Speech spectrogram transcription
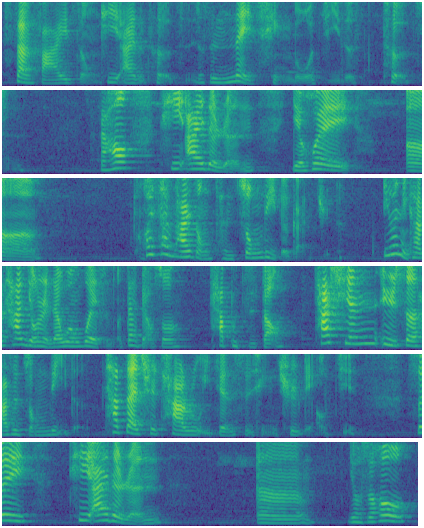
散发一种 TI 的特质，就是内倾逻辑的特质。然后 TI 的人也会。呃，会散发一种很中立的感觉，因为你看他永远在问为什么，代表说他不知道，他先预设他是中立的，他再去踏入一件事情去了解，所以 TI 的人，嗯、有时候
